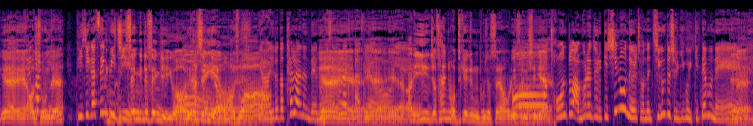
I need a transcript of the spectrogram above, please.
예, 예. 어, 좋은데? 비지가 생비지. 생기인데 생기, 이거. 어, 예, 다 생기요. 생이에요. 어, 네. 좋아. 야, 이러다 탈나는데 너무 생각하지 마세요. 예, 예. 예. 아니, 이, 저 사연 좀 어떻게 좀 보셨어요? 우리 어, 슬기 씨. 예. 전또 아무래도 이렇게 신혼을 저는 지금도 즐기고 있기 때문에 네.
